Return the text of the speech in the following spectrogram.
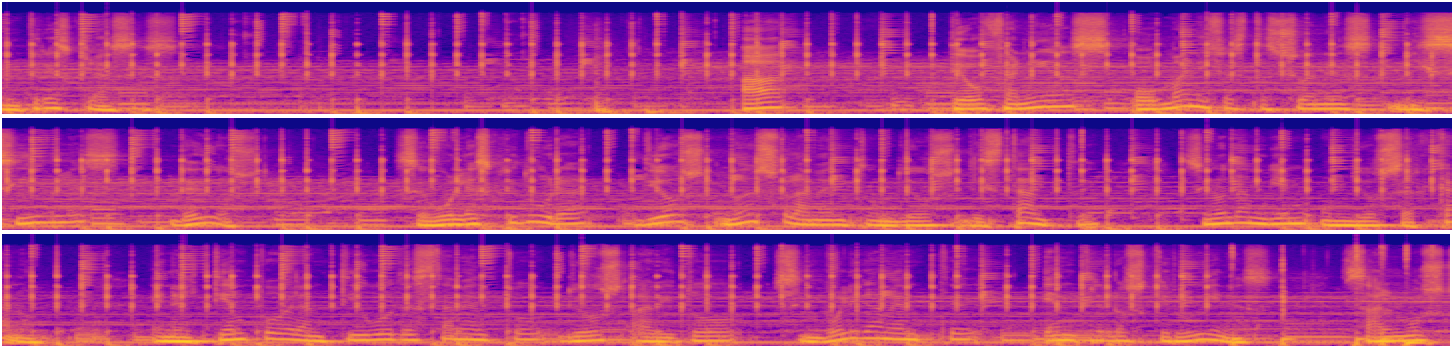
en tres clases. Teofanías o manifestaciones visibles de Dios. Según la escritura, Dios no es solamente un Dios distante, sino también un Dios cercano. En el tiempo del Antiguo Testamento, Dios habitó simbólicamente entre los querubines. Salmos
